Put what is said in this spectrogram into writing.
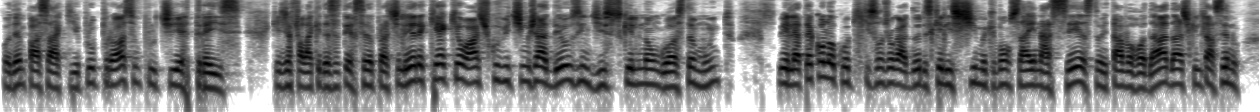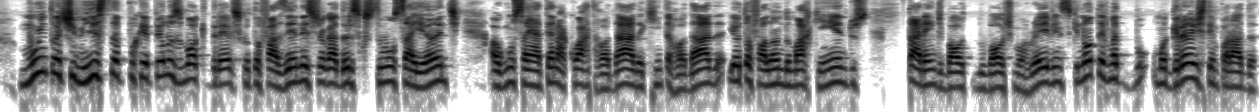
Podemos passar aqui para o próximo, para o Tier 3, que a gente vai falar aqui dessa terceira prateleira, que é que eu acho que o Vitinho já deu os indícios que ele não gosta muito. Ele até colocou aqui que são jogadores que ele estima que vão sair na sexta, oitava rodada. Acho que ele está sendo muito otimista, porque pelos mock drafts que eu estou fazendo, esses jogadores costumam sair antes, alguns saem até na quarta rodada, quinta rodada, e eu estou falando do Mark Andrews, Tarém do Baltimore Ravens, que não teve uma, uma, grande temporada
